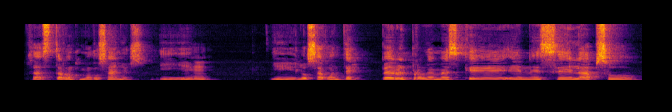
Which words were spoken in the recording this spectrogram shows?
O sea, se tardaron como dos años y, los aguanté. Pero el problema es que en ese lapso,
